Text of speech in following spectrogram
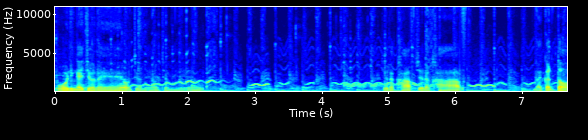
โอ้ยนี่ไงเจอแล้วเจอแล้วเจอแล้วเจอแล้วครับเจอแล้วครับไปกันต่อ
